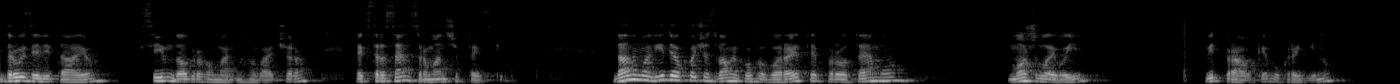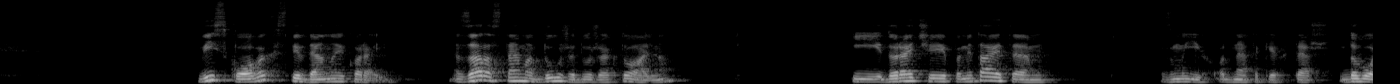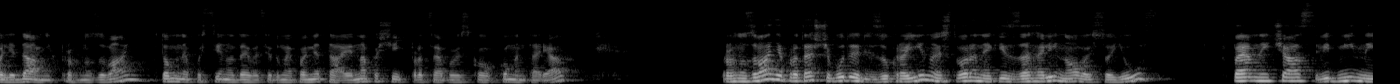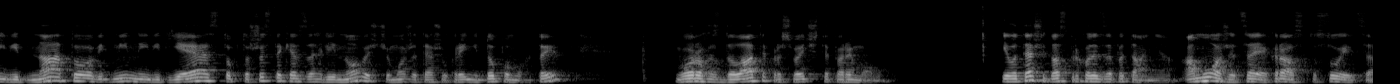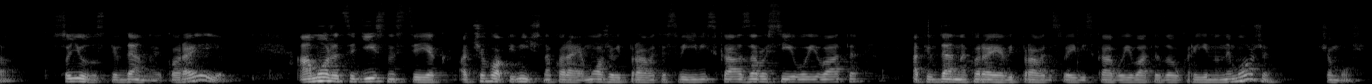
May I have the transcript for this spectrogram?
Друзі, вітаю! Всім доброго мирного вечора. Екстрасенс Роман Шептицький. В даному відео хочу з вами поговорити про тему можливої відправки в Україну військових з Південної Кореї. Зараз тема дуже-дуже актуальна. І, до речі, пам'ятаєте, з моїх одне таких теж доволі давніх прогнозувань. Хто мене постійно дивиться, думаю, пам'ятає, напишіть про це обов'язково в коментарях. Прогнозування про те, що буде з Україною створений якийсь взагалі новий союз в певний час, відмінний від НАТО, відмінний від ЄС, тобто щось таке взагалі нове, що може теж Україні допомогти ворога здолати, пришвидшити перемогу. І от теж від вас приходить запитання: а може це якраз стосується Союзу з Південною Кореєю? А може це дійсності, як а чого Північна Корея може відправити свої війська за Росію воювати, а Південна Корея відправити свої війська воювати за Україну не може? Чому ж?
